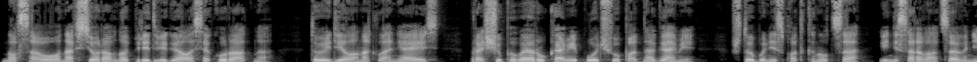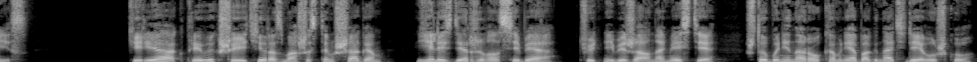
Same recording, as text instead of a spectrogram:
но Саона все равно передвигалась аккуратно, то и дело наклоняясь, прощупывая руками почву под ногами, чтобы не споткнуться и не сорваться вниз. Кириак, привыкший идти размашистым шагом, еле сдерживал себя, чуть не бежал на месте, чтобы ненароком не обогнать девушку.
